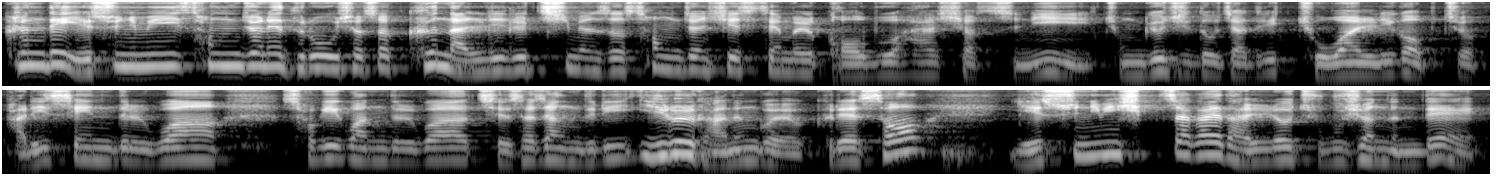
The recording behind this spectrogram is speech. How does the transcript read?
그런데 예수님이 성전에 들어오셔서 그 난리를 치면서 성전 시스템을 거부하셨으니 종교 지도자들이 좋아할 리가 없죠. 바리새인들과 서기관들과 제사장들이 일을 가는 거예요. 그래서 예수님이 십자가에 달려 죽으셨는데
